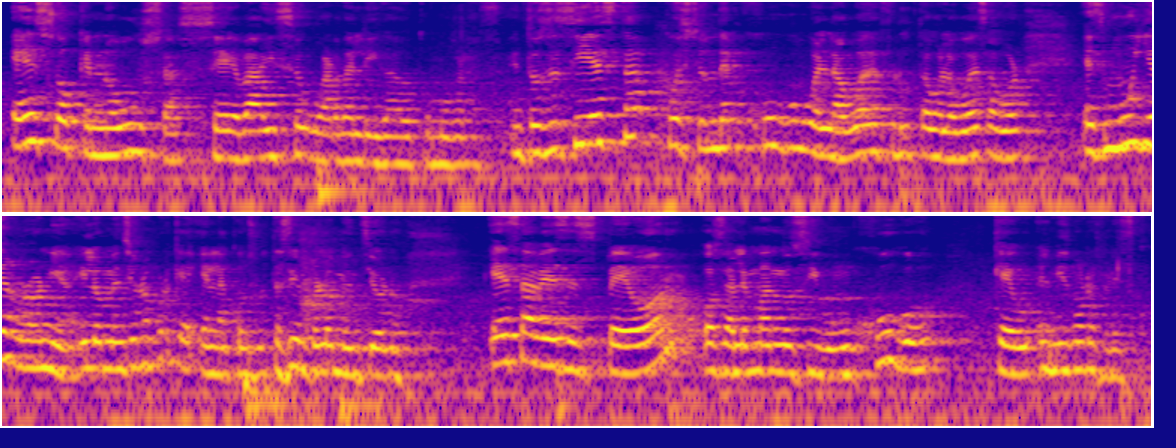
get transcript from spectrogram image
eso que no usas se va y se guarda el hígado como grasa. Entonces, si esta cuestión del jugo o el agua de fruta o el agua de sabor es muy errónea, y lo menciono porque en la consulta siempre lo menciono, es a veces peor o sale más nocivo un jugo que el mismo refresco.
